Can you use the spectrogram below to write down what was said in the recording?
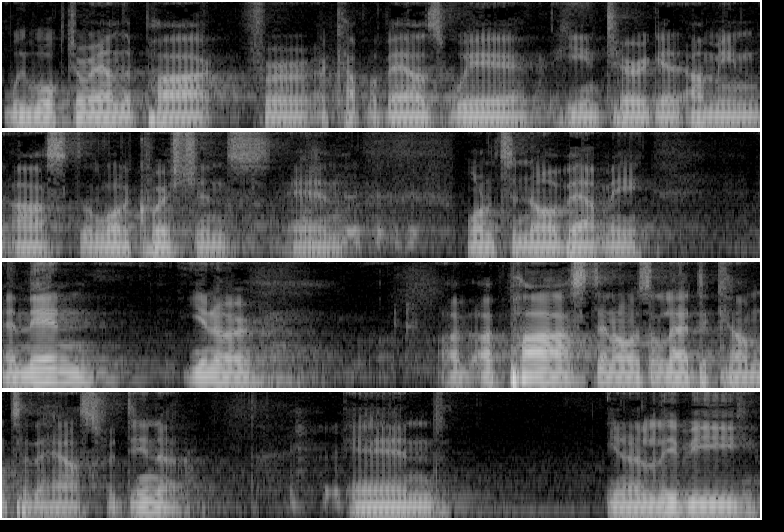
we walked around the park for a couple of hours where he interrogated, I mean, asked a lot of questions and wanted to know about me. And then, you know, I, I passed and I was allowed to come to the house for dinner. And, you know, Libby,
